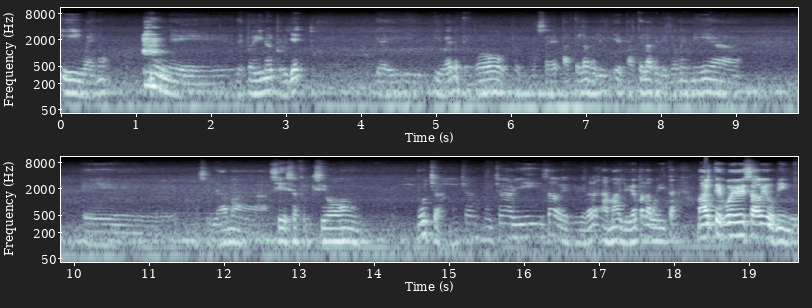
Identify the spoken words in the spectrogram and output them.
y bueno, eh, después vino el proyecto, y ahí y bueno, tengo, pues, no sé, parte de la, eh, parte de la religión es mía, eh, ¿cómo se llama? Ciencia fricción, muchas, muchas, muchas ahí, ¿sabes? Además, yo iba para la abuelita martes, jueves, sábado y domingo.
